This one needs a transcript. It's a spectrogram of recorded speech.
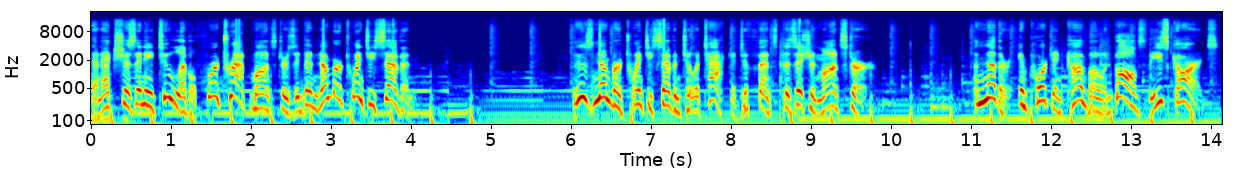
Then Xyz any two level 4 trap monsters into number 27. Use number 27 to attack a defense position monster. Another important combo involves these cards.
